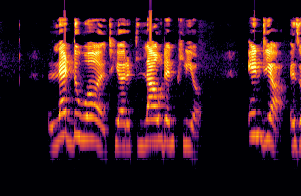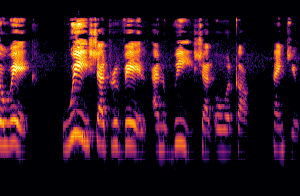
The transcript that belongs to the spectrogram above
Let the world hear it loud and clear. India is awake we shall prevail and we shall overcome. Thank you.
